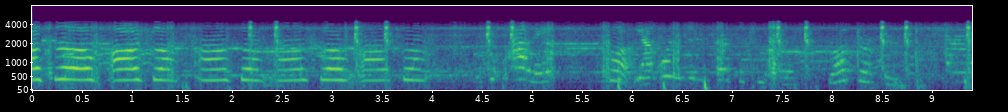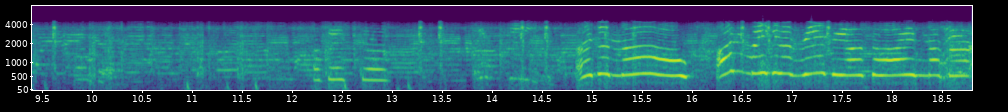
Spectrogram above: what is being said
Awesome, awesome, awesome, awesome, awesome. What? Yeah, only Okay, so I don't know. I'm making a video, so I'm not gonna.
